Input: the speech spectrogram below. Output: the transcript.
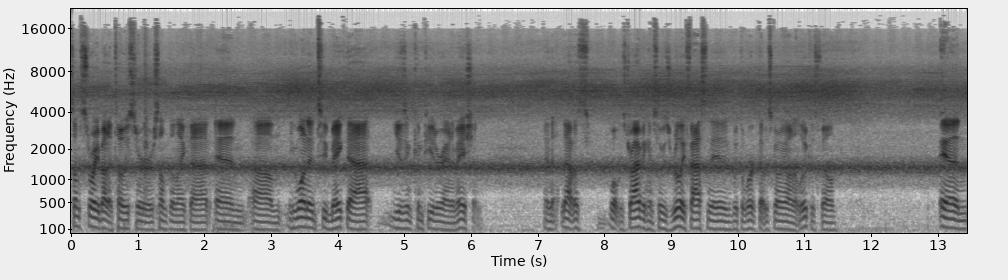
some story about a toaster or something like that, and um, he wanted to make that using computer animation, and that, that was what was driving him. So he was really fascinated with the work that was going on at Lucasfilm, and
